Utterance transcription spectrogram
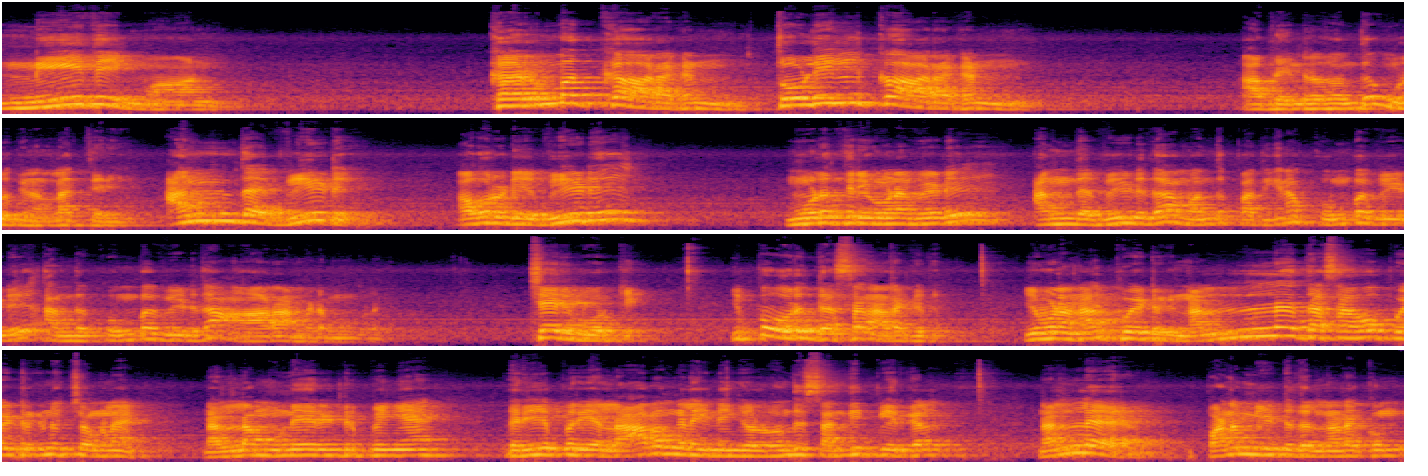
நீதிமான். கர்மக்காரகன் தொழில்காரகன் அப்படின்றது வந்து உங்களுக்கு நல்லா தெரியும். அந்த வீடு அவருடைய வீடு மூலத்திரிவுண வீடு அந்த வீடு தான் வந்து பார்த்தீங்கன்னா கும்ப வீடு. அந்த கும்ப வீடு தான் ஆறாம் இடம் உங்களுக்கு. சரி ஓகே. இப்போ ஒரு தசை நடக்குது. இவ்வளோ நாள் போயிட்டு இருக்கு நல்ல தசாவாக போயிட்டு இருக்குன்னு வச்சோங்களேன் நல்லா முன்னேறிட்டு இருப்பீங்க பெரிய பெரிய லாபங்களை நீங்கள் வந்து சந்திப்பீர்கள். நல்ல பணம் ஈட்டுதல் நடக்கும்.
